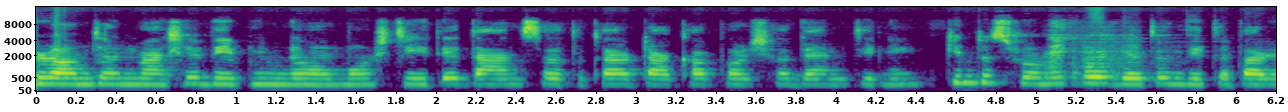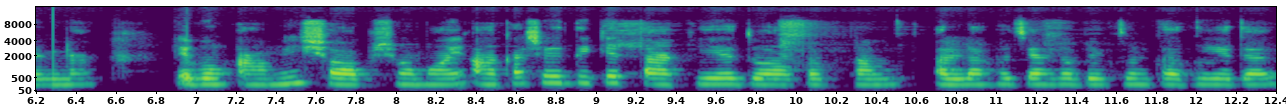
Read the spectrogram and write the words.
রমজান মাসে বিভিন্ন মসজিদে দান সদকা টাকা-পয়সা দেন তিনি। কিন্তু শ্রমিকদের বেতন দিতে পারেন না এবং আমি সবসময় আকাশের দিকে তাকিয়ে দোয়া করতাম, আল্লাহ যেন বেতনটা দিয়ে দেয়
